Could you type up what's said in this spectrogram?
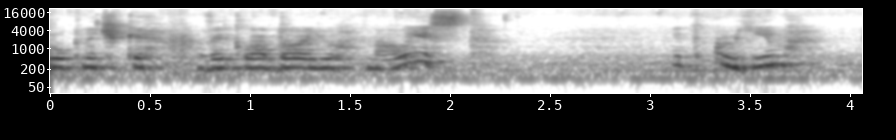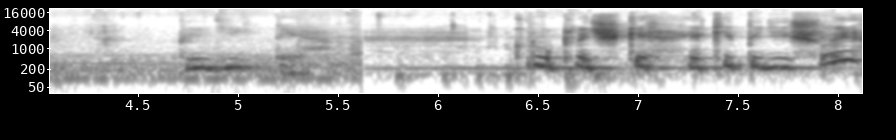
Крупнички викладаю на лист і там їм підійти. Крупнички, які підійшли,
